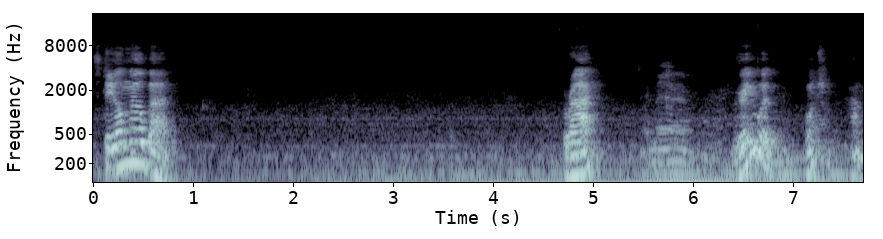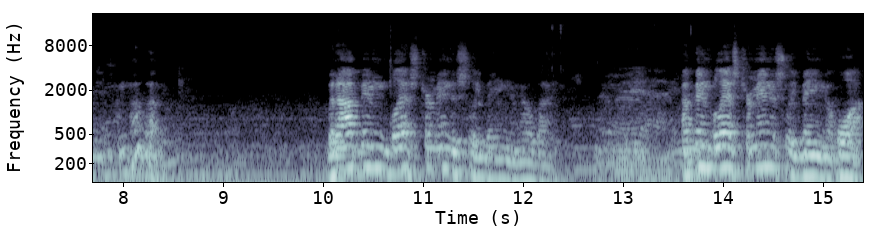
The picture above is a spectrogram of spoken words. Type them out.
still nobody. Right? Amen. Agree with me. Won't you? I'm, I'm nobody. But I've been blessed tremendously being a nobody. Amen. I've been blessed tremendously being a what?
